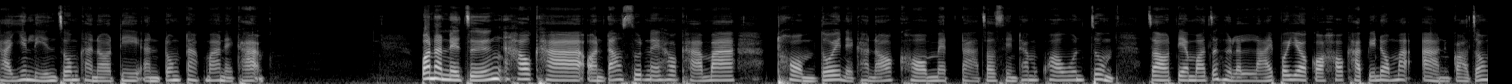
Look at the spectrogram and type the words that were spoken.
ค่ะยินหลีนจมค่ะเนาะที่อันต้องตักมาหน่อยค่ะ ป้อนั้นในจึงเฮาคาอ่อนตั้งสุดในเฮาคามาถ่อมต้วยเนี่ยค่ะเนาะคอเมตตาเจ้าสินทำความวุ่นจุ่ม เจ้าเตรียมมาจังหือละหลายปยก็เฮาค่ะพี่น้องมาอ่านก่อจ้อง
